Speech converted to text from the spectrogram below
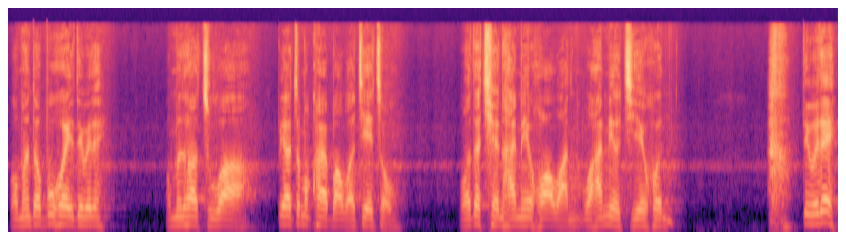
我们都不会，对不对？我们说主啊，不要这么快把我接走，我的钱还没有花完，我还没有结婚，对不对？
